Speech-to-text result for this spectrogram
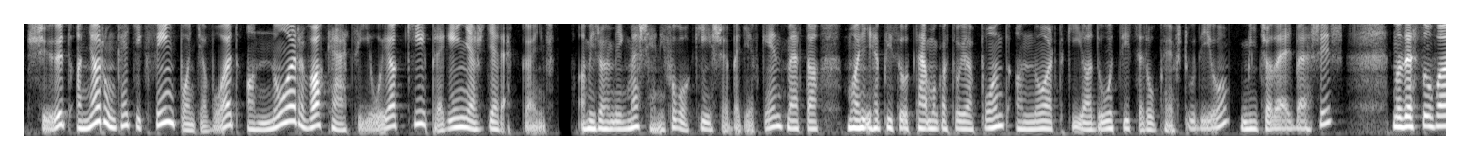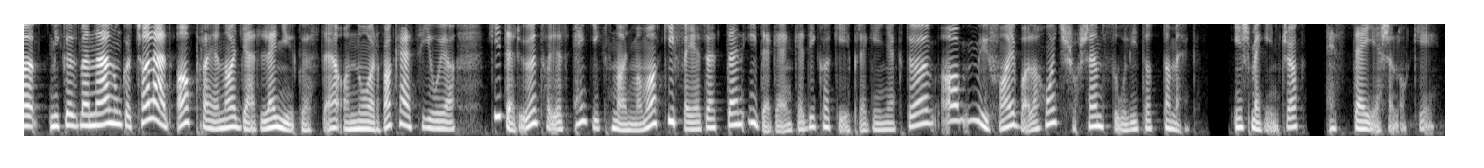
sőt, a nyarunk egyik fénypontja volt a Nor vakációja képregényes gyerekkönyv amiről még mesélni fogok később egyébként, mert a mai epizód támogatója pont a Nord kiadó Cicero könyvstúdió, micsoda egybeesés. No de szóval, miközben nálunk a család apraja nagyját lenyűgözte a Nor vakációja, kiderült, hogy az egyik nagymama kifejezetten idegenkedik a képregényektől, a műfaj valahogy sosem szólította meg. És megint csak, ez teljesen oké. Okay.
